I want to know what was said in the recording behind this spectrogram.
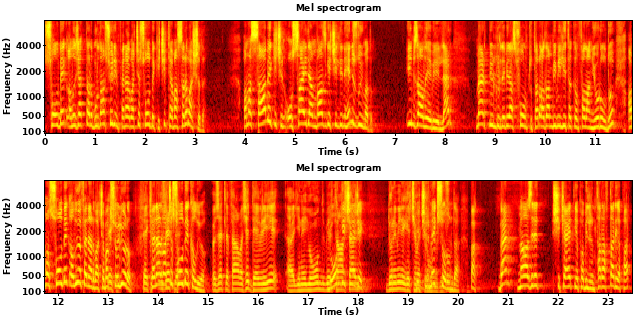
Sol bek alacaklar buradan söyleyeyim. Fenerbahçe sol bek için temaslara başladı. Ama sağ bek için Osayi'den vazgeçildiğini henüz duymadım. İmzalayabilirler. Mert Büldür de biraz form tutar. Adam bir milli takım falan yoruldu. Ama sol bek alıyor Fenerbahçe. Bak Peki. söylüyorum. Peki, Fenerbahçe özetle- sol bek alıyor. özetle Fenerbahçe devreyi e, yine yoğun bir Yoğun transfer geçirecek. dönemiyle geçirmek, Geçirmek zorunda. Bak ben mazeret şikayet yapabilirim. Taraftar yapar.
